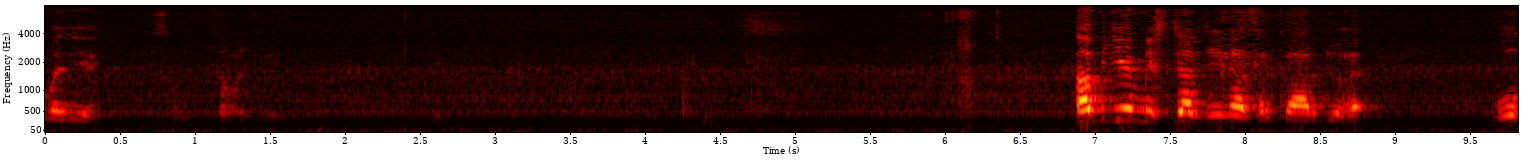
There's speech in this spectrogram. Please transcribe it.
سمجھیے اب یہ مسٹر جینا سرکار جو ہے، وہ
